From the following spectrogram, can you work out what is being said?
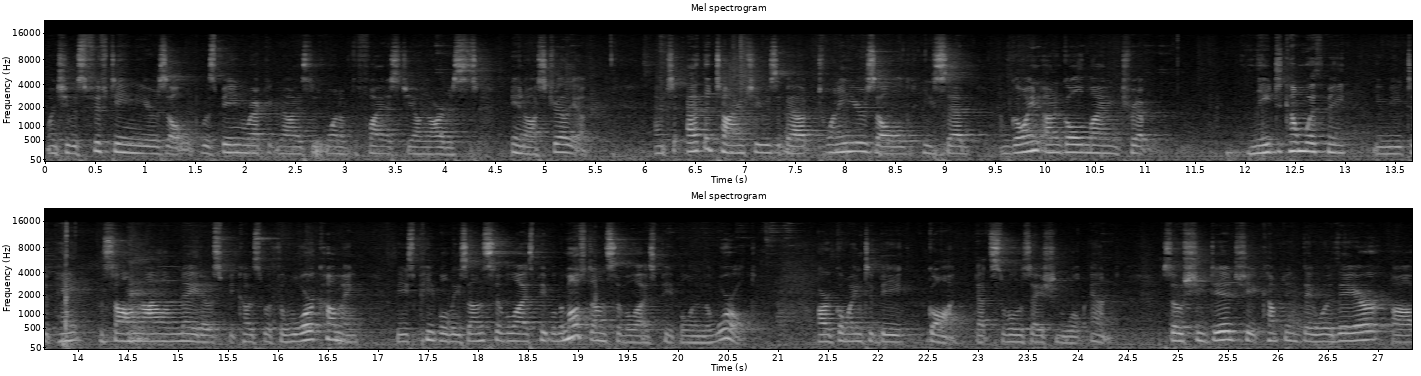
when she was 15 years old, was being recognized as one of the finest young artists in Australia. And at the time, she was about 20 years old. He said, I'm going on a gold mining trip. Need to come with me. You need to paint the Solomon Island natives because with the war coming, these people, these uncivilized people, the most uncivilized people in the world, are going to be gone. That civilization will end. So she did, she accompanied, they were there uh,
